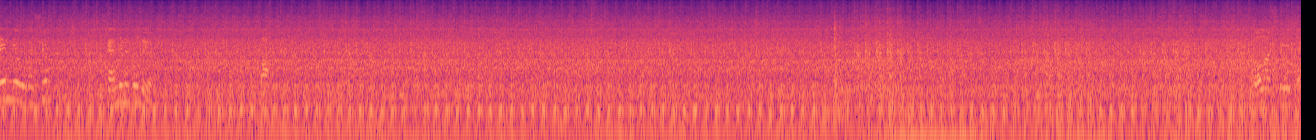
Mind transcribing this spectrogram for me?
Diye uğraşıyor. Kendini buluyor. Bak. Dolaştı iyice.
